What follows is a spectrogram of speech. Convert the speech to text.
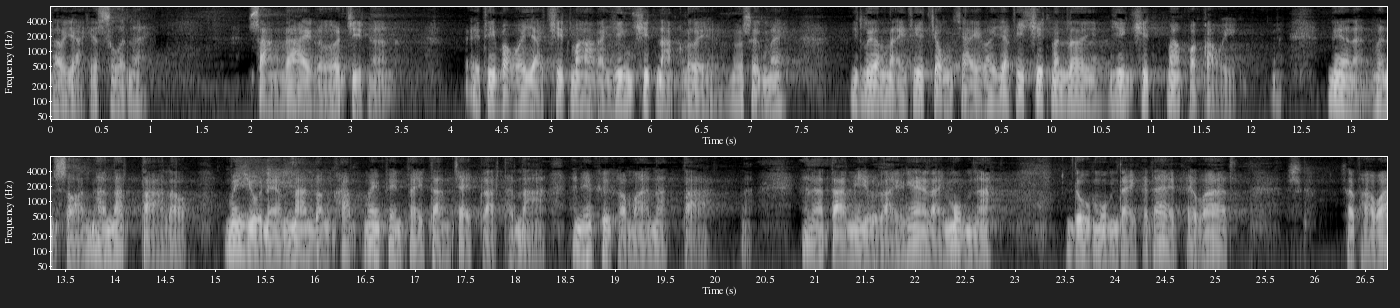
เราอยากจะสวนหน่อยสั่งได้เหรอจิตอะไอ้ที่บอกว่าอย่าคิดมากอะยิ่งคิดหนักเลย รู้สึกไหมเรื่องไหนที่จงใจว่าอย่าไปคิดมันเลย ยิ่งคิดมากกว่าเก่าอีก เนี่ยแหละมันสอนอนัตตาเรา ไม่อยู่ในอำนาจบังคับ ไม่เป็นไปตามใจปรารถนา อันนี้คือคำว่าอนัตตาอนัตตามีอยู่หลายแง่หลายมุมนะ ดูมุมใดก็ได้ แต่ว่าสภาวะ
